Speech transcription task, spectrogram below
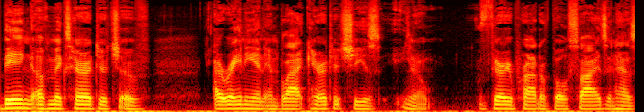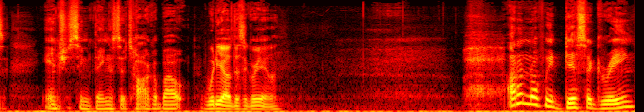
Being of mixed heritage of Iranian and black heritage, she is, you know, very proud of both sides and has interesting things to talk about. What do y'all disagree on? I don't know if we disagree,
